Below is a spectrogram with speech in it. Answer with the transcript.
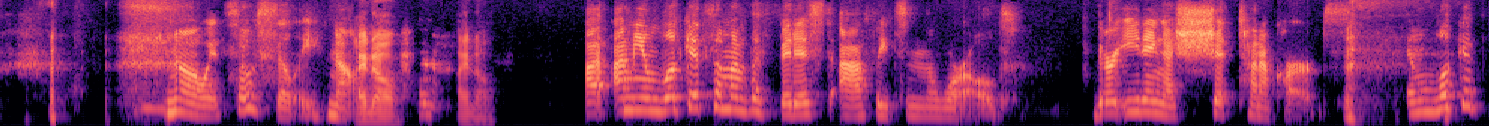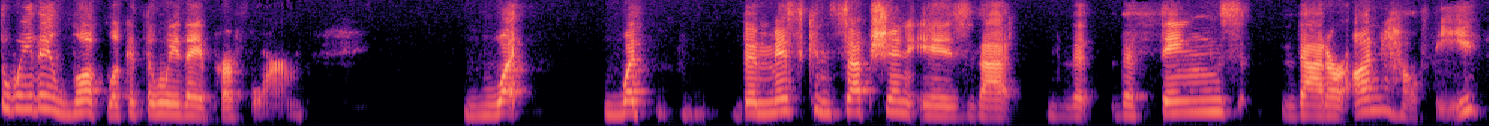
no, it's so silly. No. I know. I know. I, I mean, look at some of the fittest athletes in the world. They're eating a shit ton of carbs. and look at the way they look, look at the way they perform. What what the misconception is that the, the things that are unhealthy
